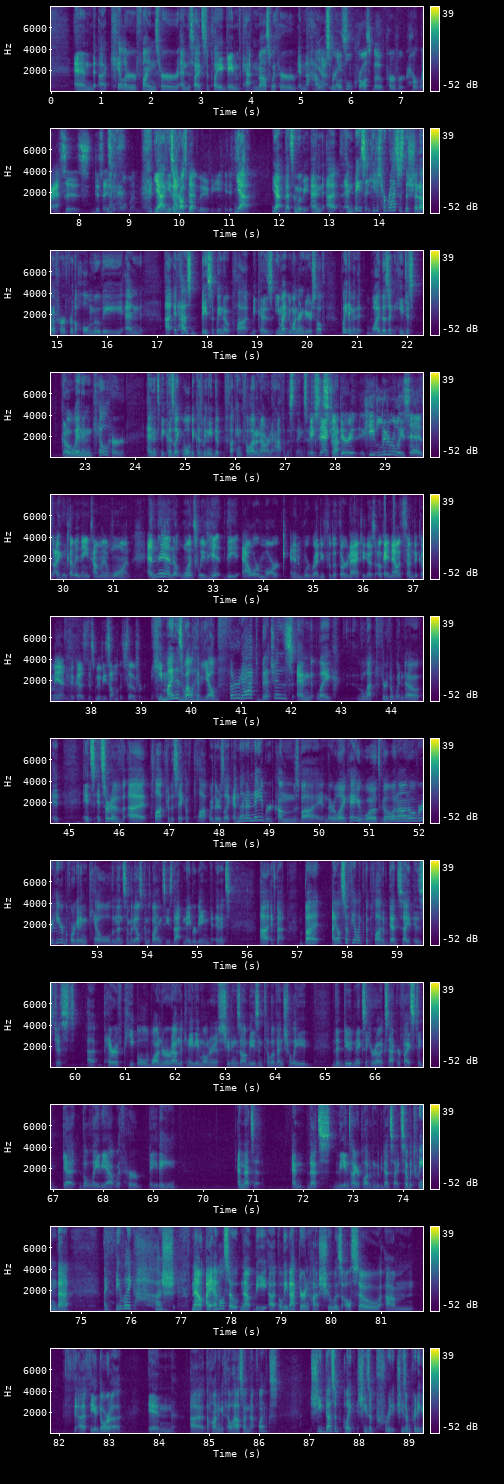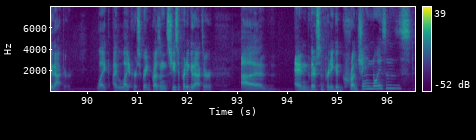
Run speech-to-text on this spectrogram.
and a killer finds her and decides to play a game of cat and mouse with her in the house. Yeah, where local he's... crossbow pervert harasses disabled woman. yeah, he's that's a crossbow. That movie. yeah, yeah, that's the movie, and uh, and basically he just harasses the shit out of her for the whole movie, and uh, it has basically no plot because you might be wondering to yourself, wait a minute, why doesn't he just go in and kill her? And it's because like, well, because we need to fucking fill out an hour and a half of this thing. So exactly, there is. He literally says, "I can come in anytime I want," and then once we've hit the hour mark and we're ready for the third act, he goes, "Okay, now it's time to come in because this movie's almost over." He might as well have yelled "third act, bitches!" and like leapt through the window. It it's it's sort of uh, plot for the sake of plot, where there's like, and then a neighbor comes by, and they're like, "Hey, what's going on over here?" Before getting killed, and then somebody else comes by and sees that neighbor being, de- and it's uh, it's bad. But I also feel like the plot of Dead Sight is just a pair of people wander around the Canadian wilderness shooting zombies until eventually the dude makes a heroic sacrifice to get the lady out with her baby, and that's it. And that's the entire plot of the movie Dead Sight. So between that I feel like Hush. Now, I am also now the uh, the lead actor in Hush, who was also um, Th- uh, Theodora in uh, The Haunting of Hill House on Netflix. She does a, like she's a pretty she's a pretty good actor. Like I like yeah. her screen presence. She's a pretty good actor, uh, and there's some pretty good crunching noises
